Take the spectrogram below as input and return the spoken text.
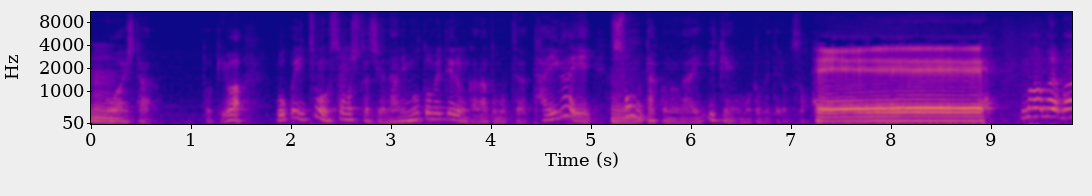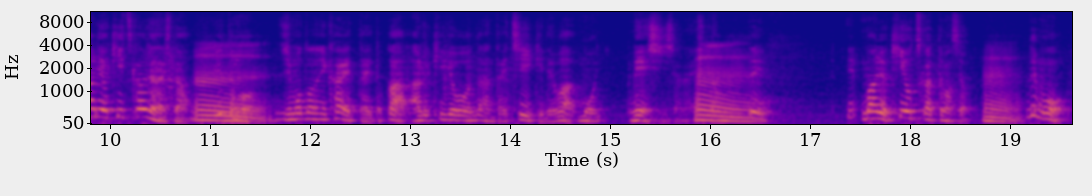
うんん。お会いした時は、僕いつもその人たちが何求めてるんかなと思ってた。ら大概忖度のない意見を求めてるんですよ。へえまあ、まあ周りは気使うじゃないですか、うん。言っても地元に帰ったりとかある企業団体地域ではもう名士じゃないですか、うん。で周りは気を使ってますよ。うん。でも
